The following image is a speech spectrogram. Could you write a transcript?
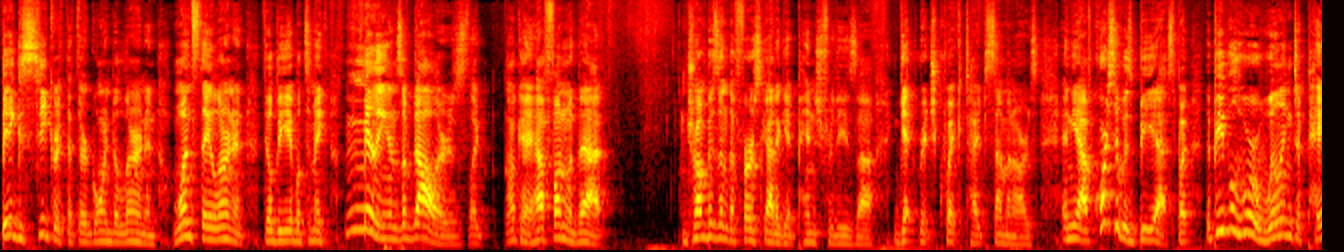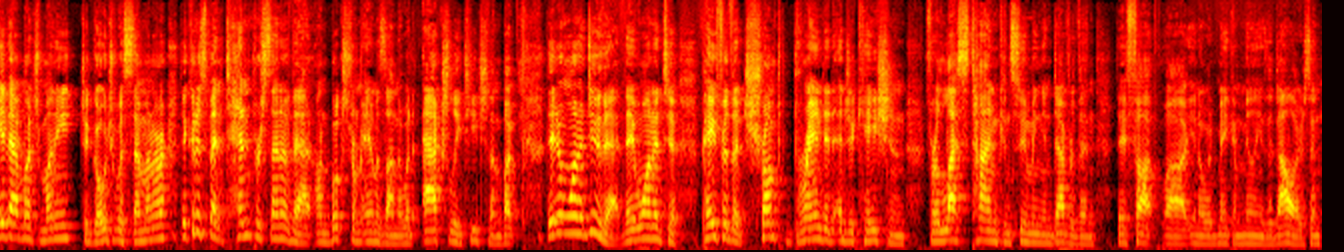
big secret that they're going to learn, and once they learn it, they'll be able to make millions of dollars. Like, okay, have fun with that. Trump isn't the first guy to get pinched for these uh, get rich quick type seminars. And yeah, of course it was BS, but the people who were willing to pay that much money to go to a seminar, they could have spent 10% of that on books from Amazon that would actually teach them. But they didn't want to do that. They wanted to pay for the Trump branded education for less time consuming endeavor than they thought, uh, you know, would make them millions of dollars. And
